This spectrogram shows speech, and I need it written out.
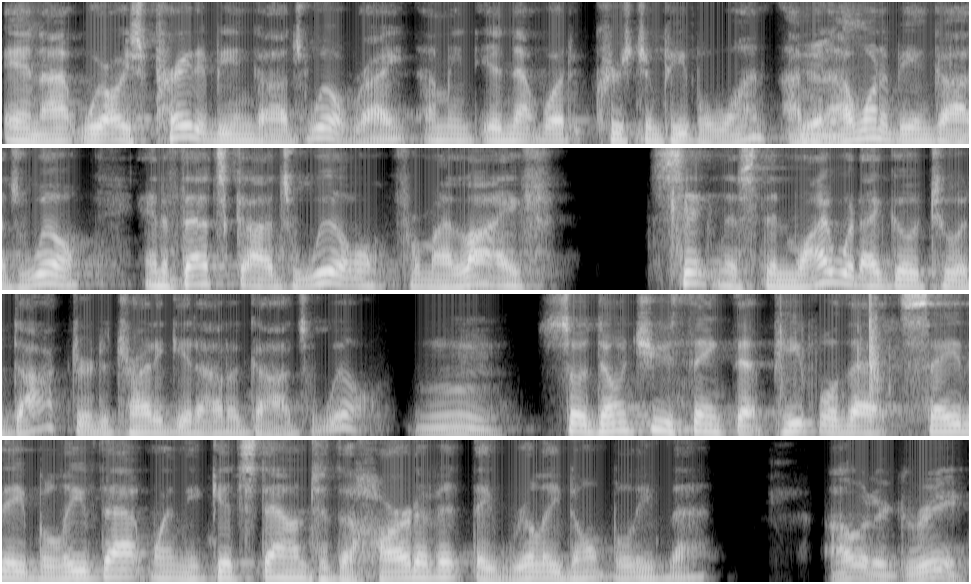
and I, we always pray to be in God's will, right? I mean, isn't that what Christian people want? I mean, I want to be in God's will. And if that's God's will for my life, sickness, then why would I go to a doctor to try to get out of God's will? Mm. So don't you think that people that say they believe that, when it gets down to the heart of it, they really don't believe that? I would agree.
